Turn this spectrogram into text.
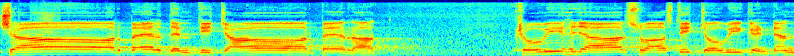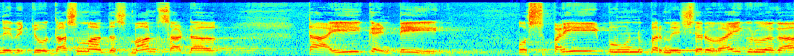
ਚਾਰ ਪੈਰ ਦਿਨ ਤੇ ਚਾਰ ਪੈਰ ਰਾਤ। 24000 ਸਵਾਸ ਤੇ 24 ਘੰਟਿਆਂ ਦੇ ਵਿੱਚੋਂ ਦਸਵਾਂ ਦਸਮੰਦ ਸਾਡਾ 2.5 ਘੰਟੇ ਉਸ ਪਰਿਪੂਰਨ ਪਰਮੇਸ਼ਰ ਵਾਹਿਗੁਰੂ ਅਗਾ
